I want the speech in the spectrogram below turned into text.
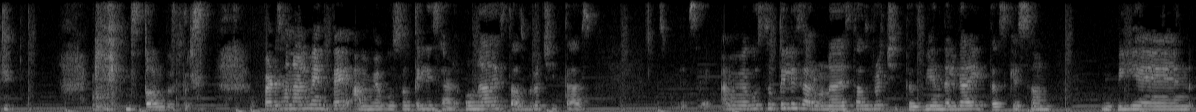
que, me está dando estrés. Personalmente, a mí me gusta utilizar una de estas brochitas a mí me gusta utilizar una de estas brochitas bien delgaditas que son bien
